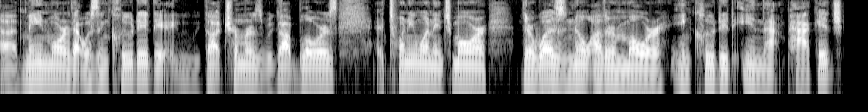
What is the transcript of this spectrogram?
uh, main mower that was included. We got trimmers, we got blowers, a 21 inch mower. There was no other mower included in that package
